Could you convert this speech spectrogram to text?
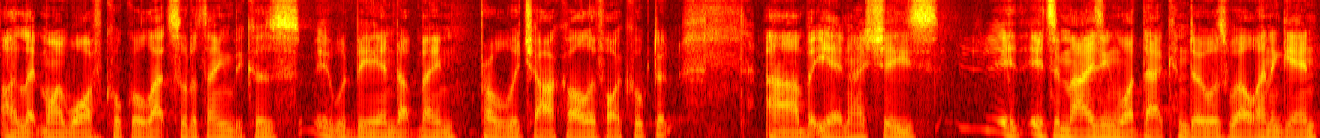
I let my wife cook all that sort of thing because it would be end up being probably charcoal if I cooked it. Uh, but yeah, no, she's it, it's amazing what that can do as well. And again,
